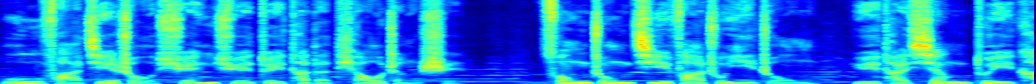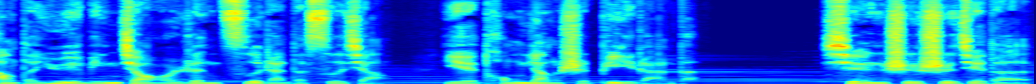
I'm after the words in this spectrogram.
无法接受玄学对它的调整时，从中激发出一种与它相对抗的月明教而认自然的思想，也同样是必然的。现实世界的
